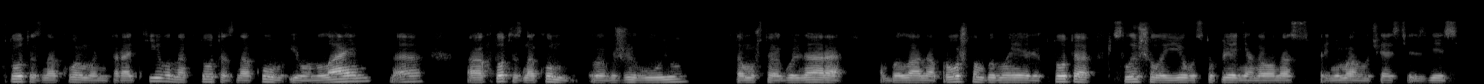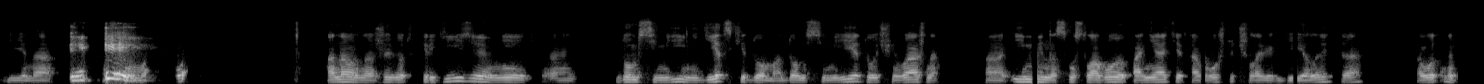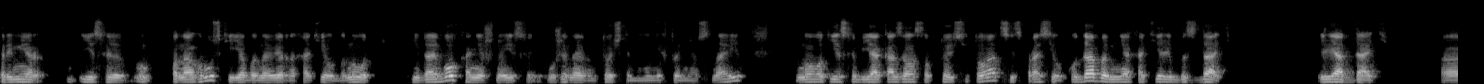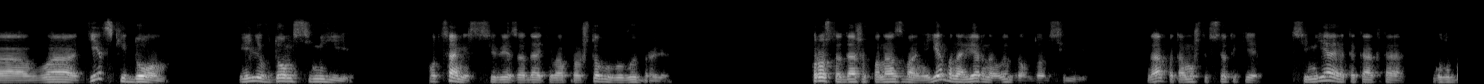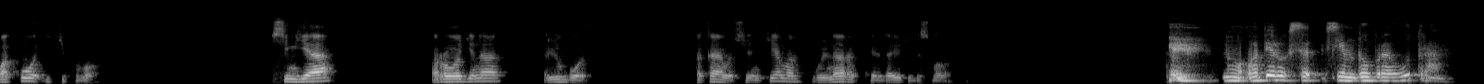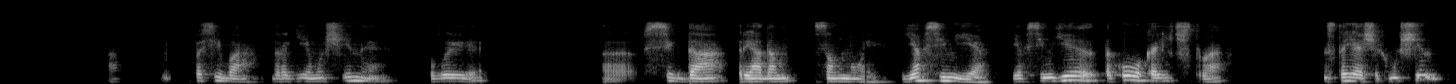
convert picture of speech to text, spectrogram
кто-то знаком интерактивно, кто-то знаком и онлайн, да, а кто-то знаком э, вживую, потому что Гульнара была на прошлом БМЛ, кто-то слышал ее выступление, она у нас принимала участие здесь и на она у нас живет в Киргизии, у ней э, дом семьи, не детский дом, а дом семьи. Это очень важно, а, именно смысловое понятие того, что человек делает. Да. Вот, например, если ну, по нагрузке я бы, наверное, хотел бы, ну вот, не дай бог, конечно, если уже, наверное, точно меня никто не установит, но вот если бы я оказался в той ситуации, спросил, куда бы меня хотели бы сдать или отдать, а, в детский дом или в дом семьи, вот сами себе задайте вопрос, что бы вы выбрали? Просто даже по названию. Я бы, наверное, выбрал дом семьи. Да, потому что все-таки семья это как-то глубоко и тепло. Семья, родина, любовь. Такая вот сегодня тема. Гульнара, передаю тебе слово. Ну, во-первых, всем доброе утро. Спасибо, дорогие мужчины. Вы всегда рядом со мной. Я в семье. Я в семье такого количества настоящих мужчин,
